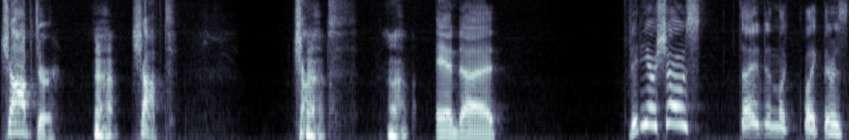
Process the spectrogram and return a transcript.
chopped her, Uh-huh. chopped, chopped, and uh, video shows that didn't look like there was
